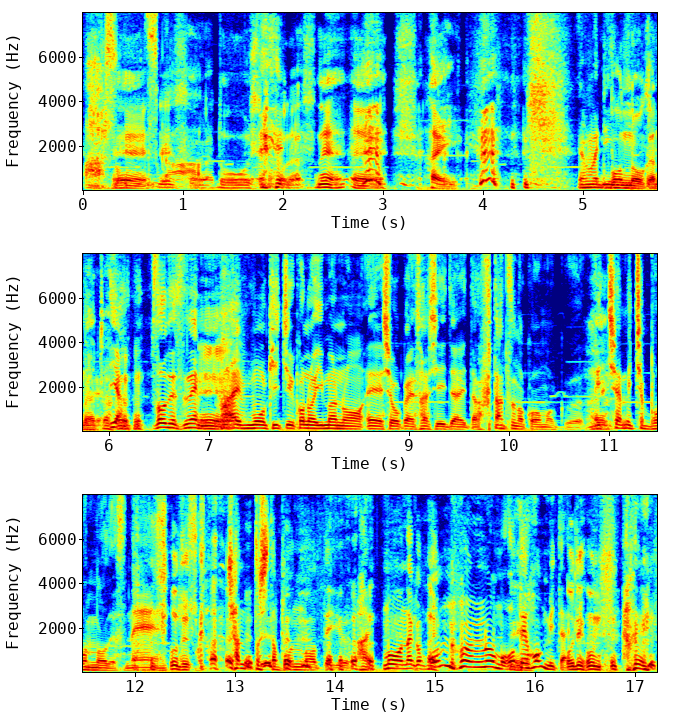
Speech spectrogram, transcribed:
あそうですか。ええ。それはどうしてもこれはですね、えーはい。やっぱり煩悩かなと。いやそうですね、ええ。はいもうきっちりこの今の、えー紹介させていただいた2つの項目、はい。めちゃめちゃ煩悩ですね。そうですか。ちゃんとした煩悩っていう、はい、もうなんか煩悩のもうお手本みたいな、お手本。はい。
